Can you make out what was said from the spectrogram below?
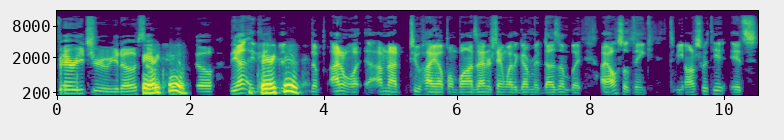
very true. You know. So, very true. So, uh, the, very the, true. The, I don't. I'm not too high up on bonds. I understand why the government does them, but I also think to be honest with you, it's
